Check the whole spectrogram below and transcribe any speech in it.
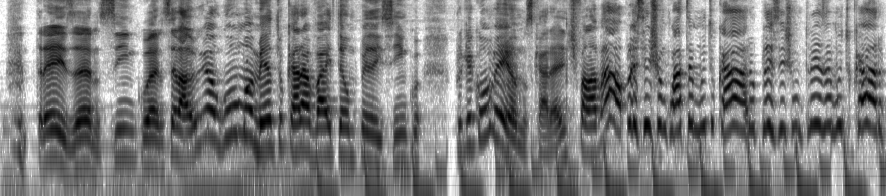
três anos, cinco anos, sei lá. Em algum momento o cara vai ter um Play 5. Porque convenhamos, cara. A gente falava, ah, o PlayStation 4 é muito caro, o PlayStation 3 é muito caro.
